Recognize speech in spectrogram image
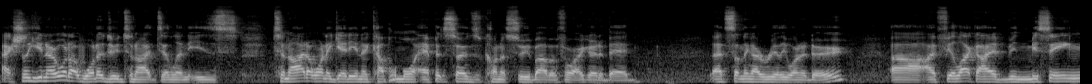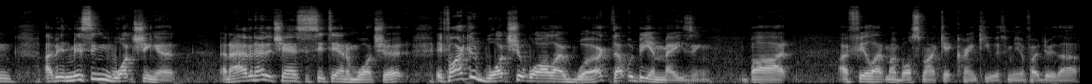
Actually, you know what I want to do tonight, Dylan, is tonight I want to get in a couple more episodes of Konosuba before I go to bed. That's something I really want to do. Uh, I feel like I've been missing. I've been missing watching it, and I haven't had a chance to sit down and watch it. If I could watch it while I work, that would be amazing. But I feel like my boss might get cranky with me if I do that.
